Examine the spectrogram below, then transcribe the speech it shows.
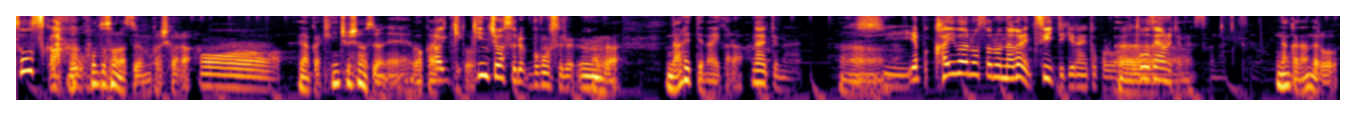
そうっすか？僕本当そうなんですよ、昔から。なんか緊張しちゃうんですよね、若あい人と。き緊張はする僕もする。うん。なんか、慣れてないから。慣れてない。うん。しやっぱ会話のその流れについていけないところは当然あるじゃないですかなんかなんだろ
